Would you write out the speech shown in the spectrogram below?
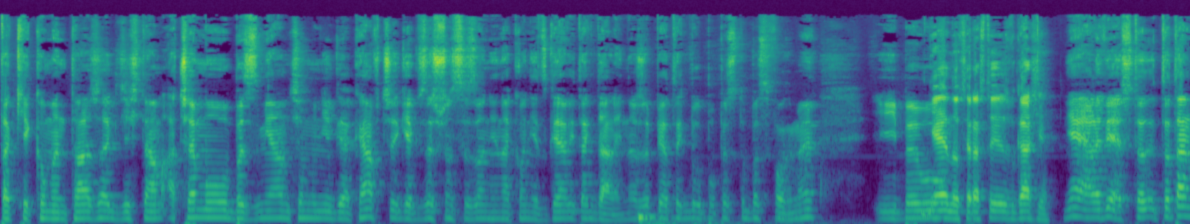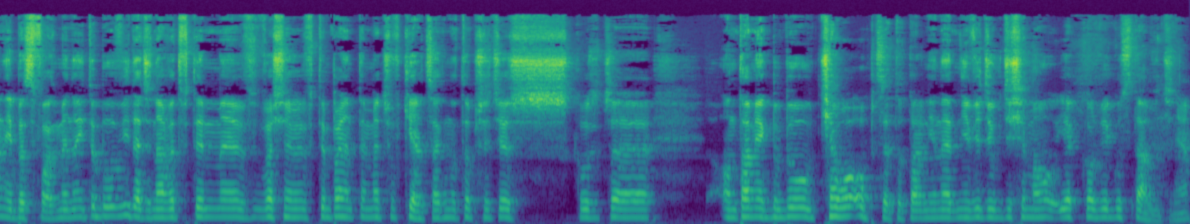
takie komentarze gdzieś tam, a czemu bez zmian, czemu nie gra Krawczyk, jak w zeszłym sezonie na koniec grał i tak dalej. No, że Piotrek był po prostu bez formy i był... nie, no teraz to jest w gazie. Nie, ale wiesz, to, totalnie bez formy, no i to było widać nawet w tym, e, właśnie w tym pamiętnym meczu w Kielcach, no to przecież, kurczę, on tam jakby był ciało obce totalnie, nawet nie wiedział, gdzie się ma jakkolwiek ustawić, nie?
